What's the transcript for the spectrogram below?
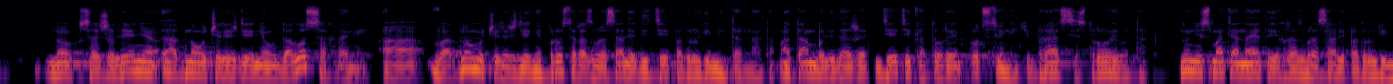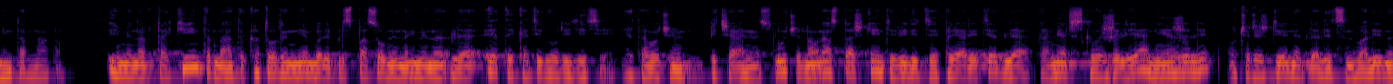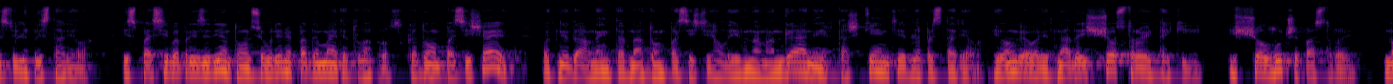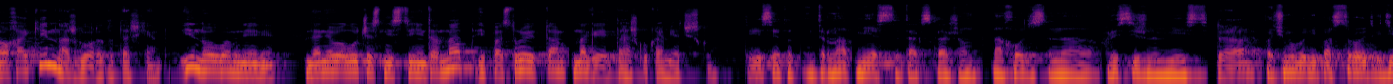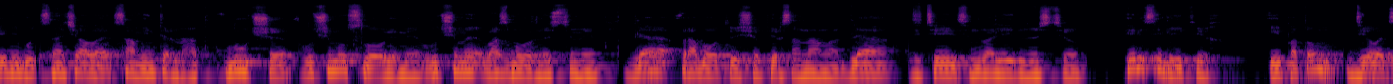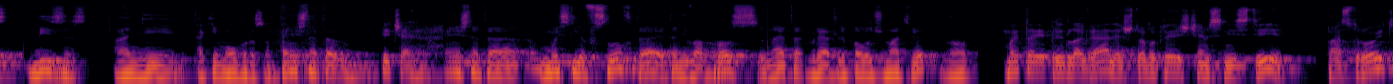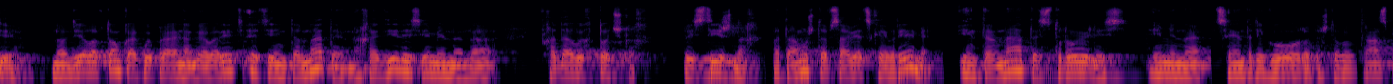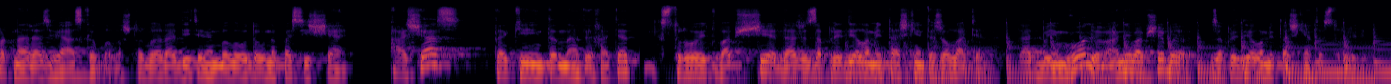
но, к сожалению, одно учреждение удалось сохранить, а в одном учреждении просто разбросали детей по другим интернатам. А там были даже дети, которые родственники, брат, сестрой, вот так. Ну, несмотря на это, их разбросали по другим интернатам. Именно в такие интернаты, которые не были приспособлены именно для этой категории детей. Это очень печальный случай. Но у нас в Ташкенте, видите, приоритет для коммерческого жилья, нежели учреждения для лиц с инвалидностью или престарелых. И спасибо президенту, он все время поднимает этот вопрос. Когда он посещает, вот недавно интернат он посетил и в Намангане, и в Ташкенте для престарелых. И он говорит, надо еще строить такие, еще лучше построить. Но Хаким, наш город Ташкент, новое мнение. Для него лучше снести интернат и построить там многоэтажку коммерческую. Если этот интернат место, так скажем, находится на престижном месте, да. почему бы не построить где-нибудь сначала сам интернат лучше, лучшими условиями, лучшими возможностями для работающего персонала, для детей с инвалидностью, переселить их и потом делать бизнес а не таким образом. Конечно, это... Печально. Конечно, это мысли вслух, да, это не вопрос, на это вряд ли получим ответ, но... Мы-то и предлагали, чтобы прежде чем снести, постройте, но дело в том, как вы правильно говорите, эти интернаты находились именно на входовых точках, престижных, потому что в советское время интернаты строились именно в центре города, чтобы транспортная развязка была, чтобы родителям было удобно посещать. А сейчас такие интернаты хотят строить вообще даже за пределами Ташкента желательно. Дать бы им волю, они вообще бы за пределами Ташкента строили.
